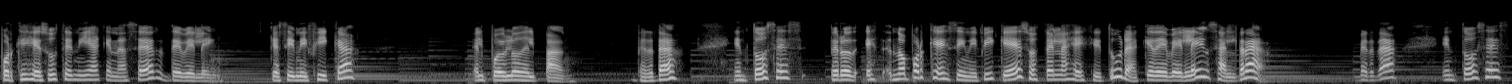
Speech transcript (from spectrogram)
porque Jesús tenía que nacer de Belén, que significa el pueblo del pan, ¿verdad? Entonces, pero no porque signifique eso, está en las escrituras, que de Belén saldrá, ¿verdad? Entonces,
